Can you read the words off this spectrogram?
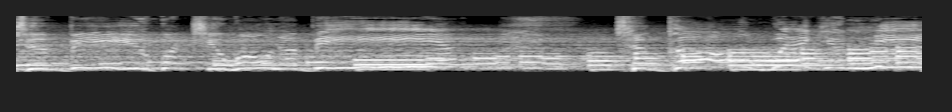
to be what you wanna be, to go where you need.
